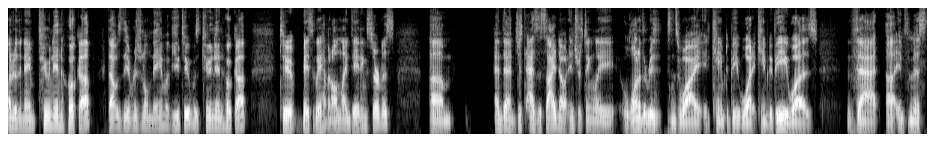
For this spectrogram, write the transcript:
under the name TuneIn Hookup. That was the original name of YouTube was TuneIn Hookup to basically have an online dating service. Um, and then, just as a side note, interestingly, one of the reasons why it came to be what it came to be was that uh, infamous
